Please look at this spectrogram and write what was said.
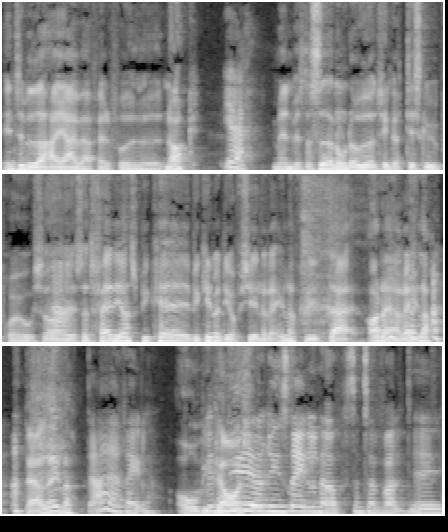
Indtil videre har jeg i hvert fald fået øh, nok. Ja. Men hvis der sidder nogen derude og tænker, det skal vi prøve, så, Ja. ja. så tag fat i os. Vi, kan, vi kender de officielle regler, fordi der, og der er regler. Der er regler. Der er regler. Og vi Vil kan du også... lige rise reglerne op, så folk... Øh...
